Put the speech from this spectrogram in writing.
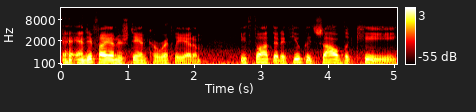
And, and if I understand correctly, Adam, you thought that if you could solve the key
